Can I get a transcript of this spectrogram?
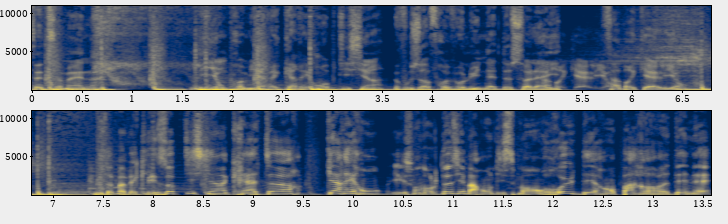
Cette semaine, Lyon Première et Carréron Opticien vous offrent vos lunettes de soleil fabriquées à Lyon. Nous sommes avec les opticiens créateurs Carréron. Ils sont dans le deuxième arrondissement, rue des Remparts d'Ainay.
